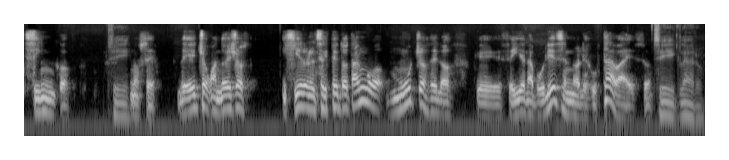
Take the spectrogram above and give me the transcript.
cinco. Sí. no sé. De hecho, cuando ellos hicieron el sexteto tango, muchos de los que seguían a Puliese no les gustaba eso. Sí, claro.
